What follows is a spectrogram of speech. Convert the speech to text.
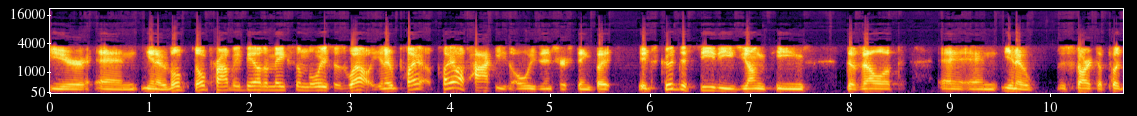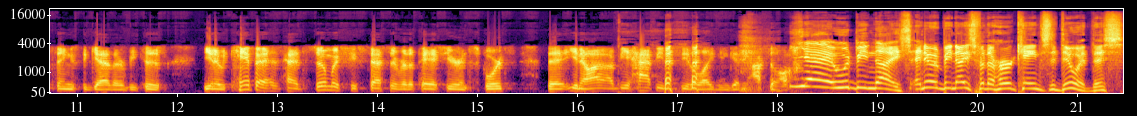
year, and you know they'll they'll probably be able to make some noise as well. You know, play, playoff hockey is always interesting, but it's good to see these young teams develop and, and you know start to put things together because you know Tampa has had so much success over the past year in sports that you know I'd be happy to see the Lightning get knocked off. Yeah, it would be nice, and it would be nice for the Hurricanes to do it. This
